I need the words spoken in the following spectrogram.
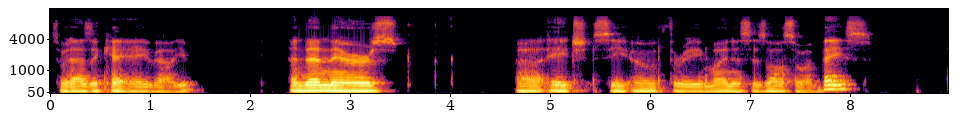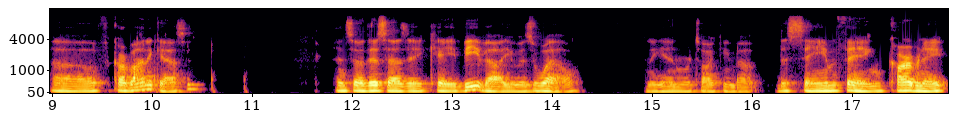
So it has a Ka value. And then there's uh, HCO3 minus is also a base of carbonic acid. And so this has a Kb value as well. And again, we're talking about the same thing, carbonate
